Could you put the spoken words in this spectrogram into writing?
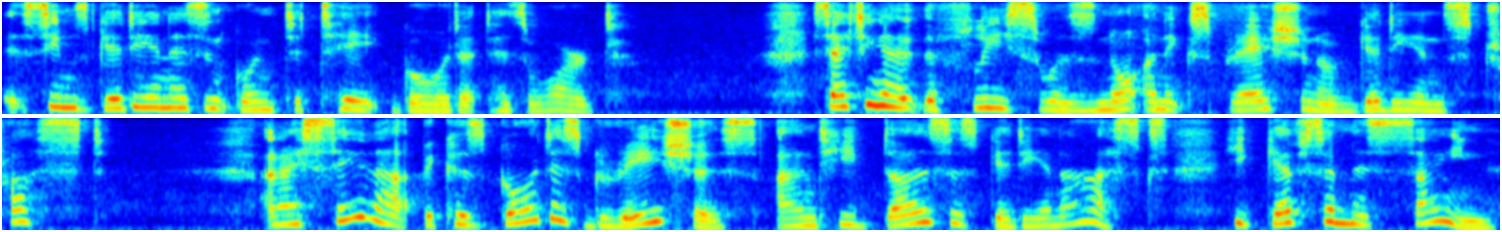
it seems Gideon isn't going to take God at his word. Setting out the fleece was not an expression of Gideon's trust. And I say that because God is gracious and he does as Gideon asks. He gives him his sign,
